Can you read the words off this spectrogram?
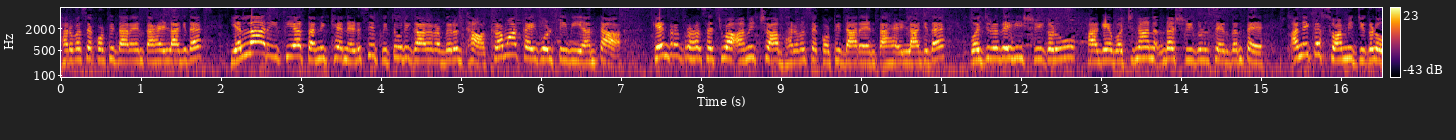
ಭರವಸೆ ಕೊಟ್ಟಿದ್ದಾರೆ ಅಂತ ಹೇಳಲಾಗಿದೆ. ಎಲ್ಲಾ ರೀತಿಯ ತನಿಖೆ ನಡೆಸಿ ಪಿತೂರಿಗಾರರ ವಿರುದ್ಧ ಕ್ರಮ ಕೈಗೊಳ್ತೀವಿ ಅಂತ ಕೇಂದ್ರ ಗೃಹ ಸಚಿವ ಅಮಿತ್ ಶಾ ಭರವಸೆ ಕೊಟ್ಟಿದ್ದಾರೆ ಅಂತ ಹೇಳಲಾಗಿದೆ. ವಜ್ರದೇಹಿ ಶ್ರೀಗಳು ಹಾಗೆ ವಚನಾನಂದ ಶ್ರೀಗಳು ಸೇರಿದಂತೆ ಅನೇಕ ಸ್ವಾಮೀಜಿಗಳು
